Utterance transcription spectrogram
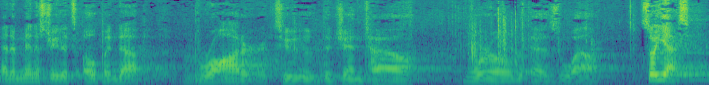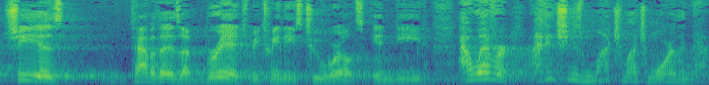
and a ministry that's opened up broader to the Gentile world as well. So, yes, she is Tabitha is a bridge between these two worlds, indeed. However, I think she's much, much more than that.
